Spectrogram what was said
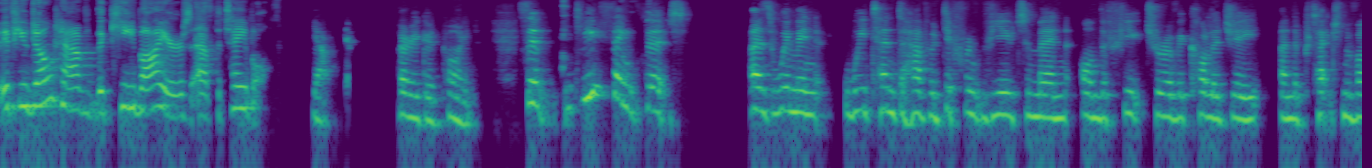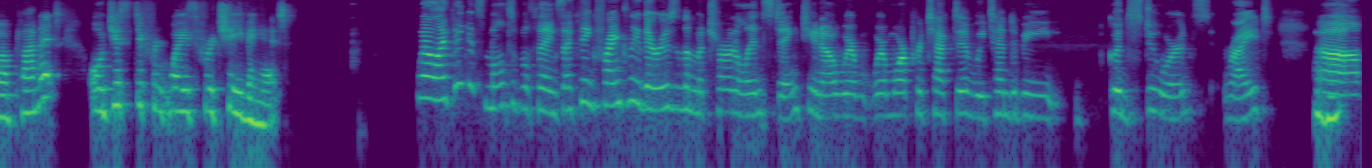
if you don't have the key buyers at the table. Yeah. Very good point. So do you think that as women we tend to have a different view to men on the future of ecology and the protection of our planet, or just different ways for achieving it? Well, I think it's multiple things. I think, frankly, there is the maternal instinct. You know, we're we're more protective. We tend to be good stewards, right? Mm-hmm. Um,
